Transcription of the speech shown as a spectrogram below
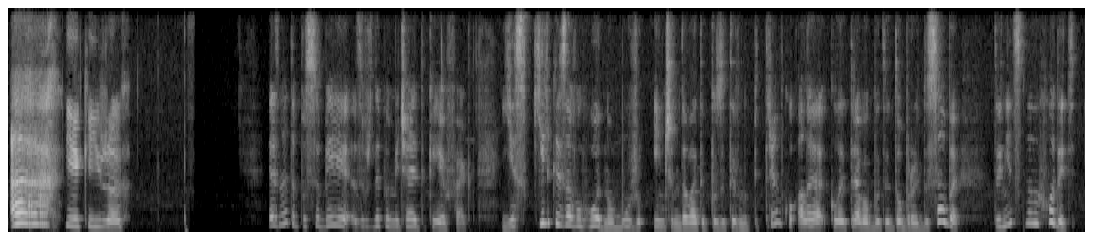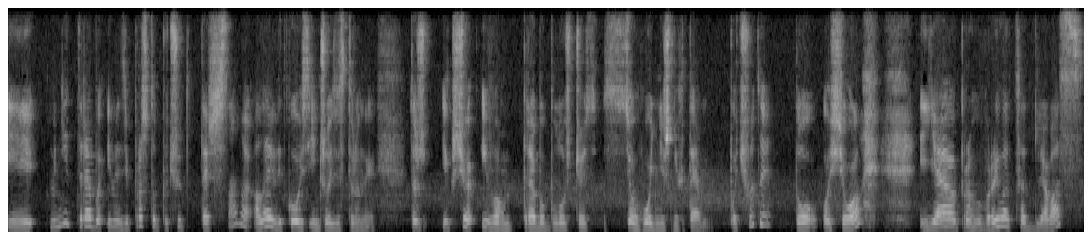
Ах, який жах. Я знаєте, по собі завжди помічаю такий ефект. Я скільки завгодно можу іншим давати позитивну підтримку, але коли треба бути доброю до себе, то ніц не виходить. І мені треба іноді просто почути те ж саме, але від когось іншого зі сторони. Тож, якщо і вам треба було щось з сьогоднішніх тем почути, то ось я проговорила це для вас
